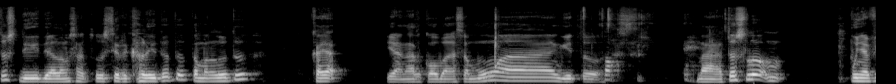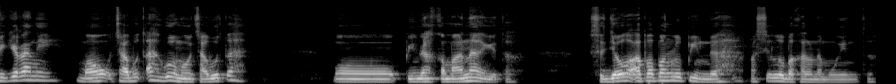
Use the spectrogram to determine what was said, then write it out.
terus di dalam satu circle itu tuh temen lu tuh kayak ya narkoba semua gitu. Nah, terus lu m- punya pikiran nih, mau cabut ah, gue mau cabut ah, mau pindah ke mana gitu. Sejauh apa pun lu pindah, pasti lu bakal nemuin tuh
